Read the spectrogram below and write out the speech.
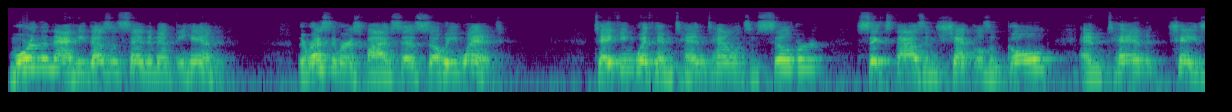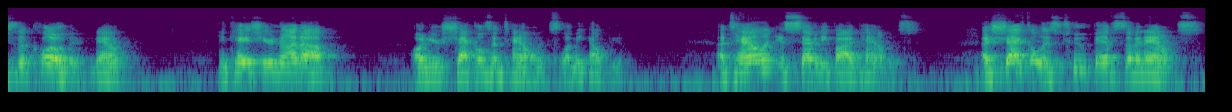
More than that, he doesn't send him empty handed. The rest of verse 5 says So he went, taking with him ten talents of silver 6,000 shekels of gold, and 10 changes of clothing. Now, in case you're not up on your shekels and talents, let me help you. A talent is 75 pounds. A shekel is two fifths of an ounce.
